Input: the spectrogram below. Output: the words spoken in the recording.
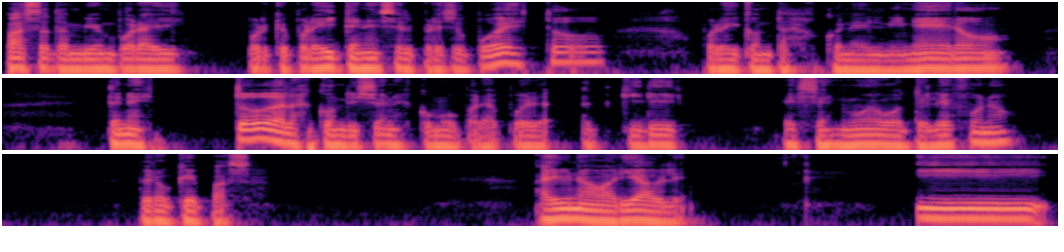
Pasa también por ahí, porque por ahí tenés el presupuesto, por ahí contás con el dinero, tenés todas las condiciones como para poder adquirir ese nuevo teléfono, pero ¿qué pasa? Hay una variable y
